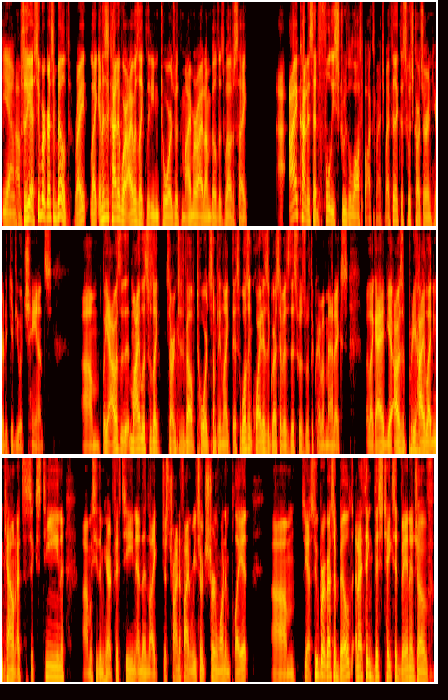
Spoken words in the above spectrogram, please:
Yeah. Um, so yeah, super aggressive build, right? Like, and this is kind of where I was like leading towards with my Miraidon build as well. Just like I, I kind of said, fully screw the Lost Box matchup. I feel like the switch cards are in here to give you a chance. Um, but yeah, I was my list was like starting to develop towards something like this. It wasn't quite as aggressive as this was with the Cram-O-Matics, but like I had, yeah, I was a pretty high lightning count at 16. Um, we see them here at 15, and then like just trying to find research turn one and play it. Um, so yeah, super aggressive build, and I think this takes advantage of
